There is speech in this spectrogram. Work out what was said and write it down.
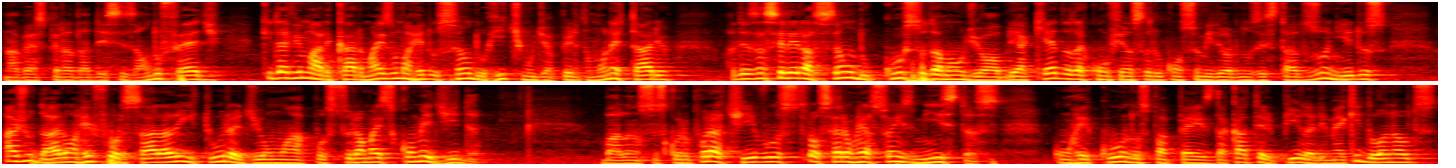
Na véspera da decisão do Fed, que deve marcar mais uma redução do ritmo de aperto monetário, a desaceleração do custo da mão de obra e a queda da confiança do consumidor nos Estados Unidos ajudaram a reforçar a leitura de uma postura mais comedida. Balanços corporativos trouxeram reações mistas, com recuo nos papéis da Caterpillar e McDonald's,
